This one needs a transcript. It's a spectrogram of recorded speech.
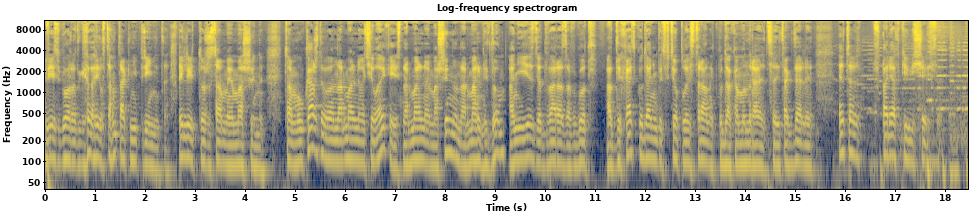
весь город говорил. Там так не принято. Или то же самое машины. Там у каждого нормального человека есть нормальная машина, нормальный дом. Они ездят два раза в год отдыхать куда-нибудь в теплые страны, куда кому нравится и так далее. Это в порядке вещей все.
